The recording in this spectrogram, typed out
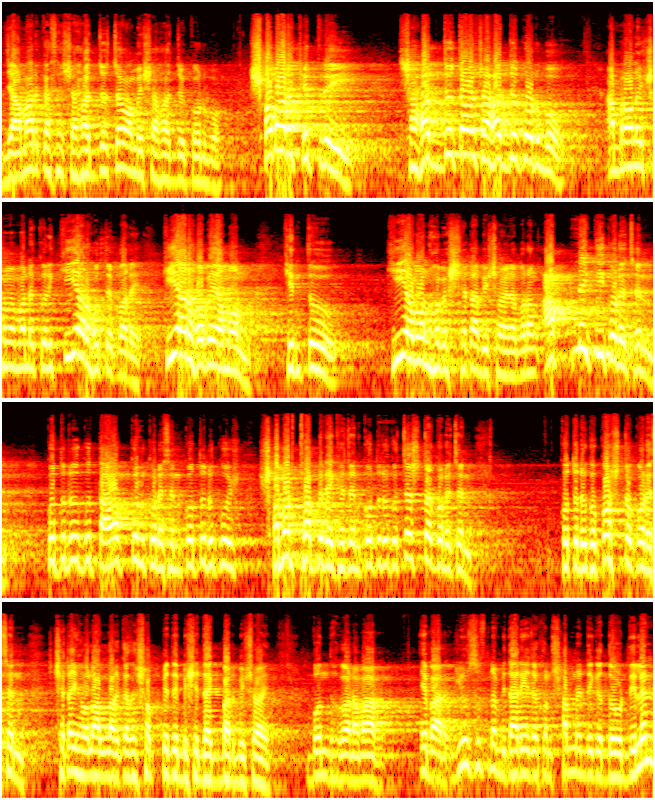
যে, আমার কাছে সাহায্য চাও, আমি সাহায্য করব। সবার ক্ষেত্রেই সাহায্য চাও, সাহায্য করব। আমরা অনেক সময় মনে করি, কি আর হতে পারে? কি আর হবে এমন? কিন্তু কি এমন হবে সেটা বিষয় না, বরং আপনি কি করেছেন? কতটুকু তাওয়াক্কুল করেছেন? কতটুকু সামর্থ্য আপনি রেখেছেন? কতটুকু চেষ্টা করেছেন? কতটুকু কষ্ট করেছেন? সেটাই হলো আল্লাহর কাছে সবচেয়ে বেশি দেখবার বিষয়। বন্ধুগণ আমার, এবার ইউসুফ নবী দাঁড়িয়ে যখন সামনের দিকে দৌড় দিলেন,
